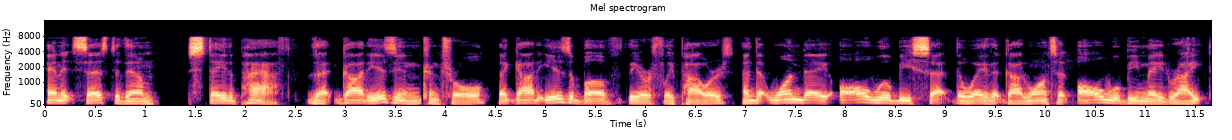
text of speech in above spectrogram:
and it says to them, stay the path, that God is in control, that God is above the earthly powers, and that one day all will be set the way that God wants it. All will be made right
